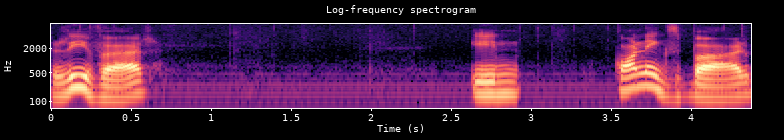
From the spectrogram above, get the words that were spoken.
river in Königsberg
